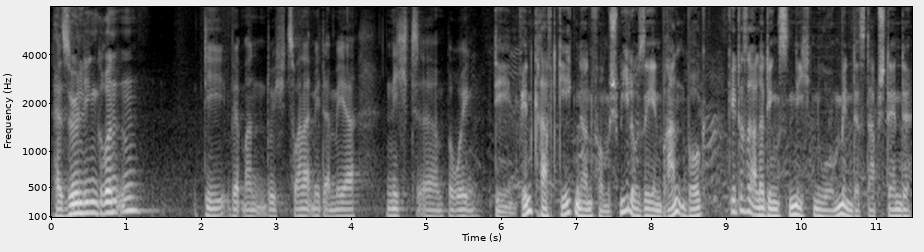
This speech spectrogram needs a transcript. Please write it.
persönlichen Gründen, die wird man durch 200 Meter mehr nicht äh, beruhigen. Den Windkraftgegnern vom Schwilosee in Brandenburg geht es allerdings nicht nur um Mindestabstände.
